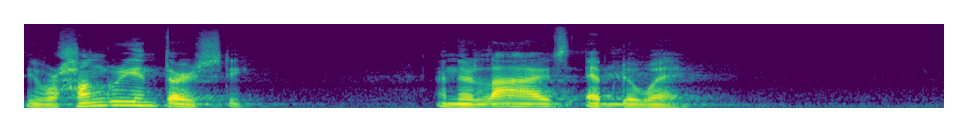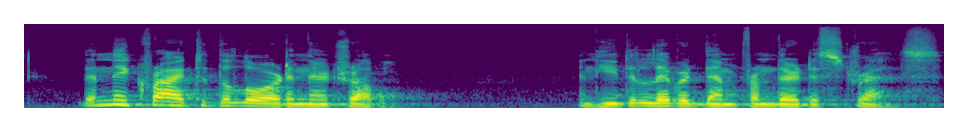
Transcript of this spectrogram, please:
They were hungry and thirsty, and their lives ebbed away. Then they cried to the Lord in their trouble, and he delivered them from their distress.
